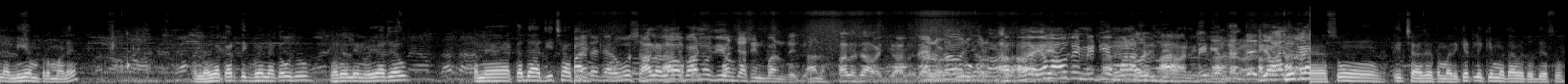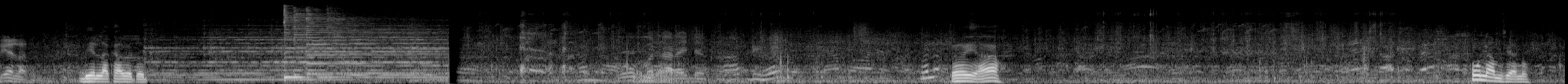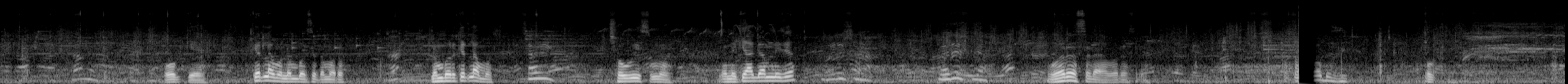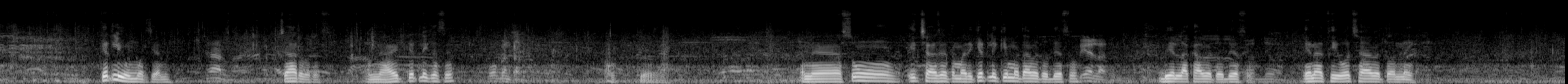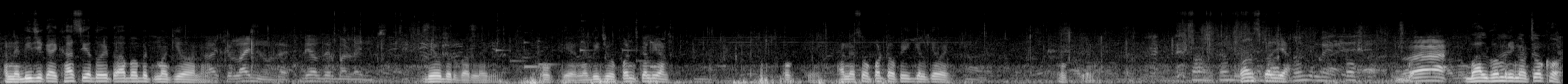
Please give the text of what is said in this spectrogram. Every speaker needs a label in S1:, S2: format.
S1: પોતાના નિયમ પ્રમાણે. એટલે હવે કાર્તિકભાઈને કહું છું ઘરે લઈને વયા જાવ અને કદાચ ઈચ્છા
S2: હાલો લાવો બાનો દિયો
S3: પંચ્યાસી બાનું થઈ ગયું
S2: હાલો જાવ હાલો એમાં આવતો મીડિયમ માણસ મીડિયમ
S1: શું ઈચ્છા છે તમારી? કેટલી કિંમત આવે તો દેશો? બે લાખ આવે તો કઈ હા. શું નામ છે આનું? ઓકે. કેટલામો નંબર છે તમારો? નંબર કેટલામો છે? છવ્વીસમો. અને ક્યાં ગામની છે? વરસડા વરસડા. ઓકે. કેટલી ઉંમર છે આની? ચાર વર્ષ અને હાઈટ કેટલી હશે ઓકે. અને શું ઈચ્છા છે તમારી? કેટલી કિંમત આવે તો દેશો? બે લાખ આવે તો દેશો. એનાથી ઓછા આવે તો નહીં. અને બીજી કાંઈ ખાસિયત હોય તો આ બાબતમાં કહેવાના. દેવ દરબાર લાઈન. ઓકે અને બીજું પંચકલ્યાણ. ઓકે અને શું પટ્ટો પી ગયેલ કહેવાય? ઓકે. પંચ બાલભમરીનો ચોખો.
